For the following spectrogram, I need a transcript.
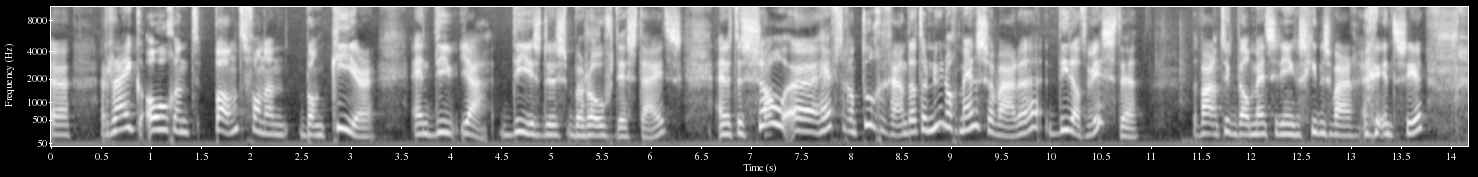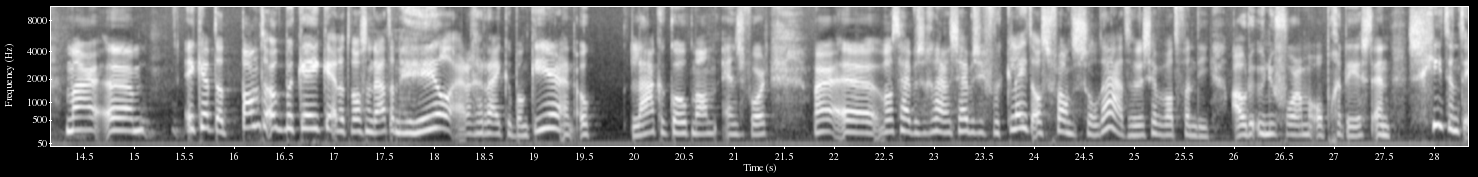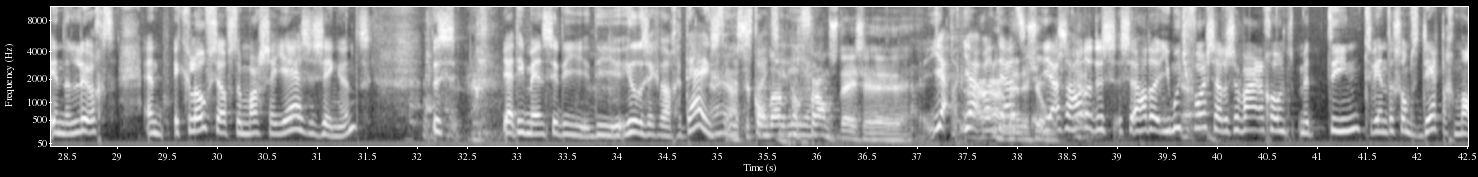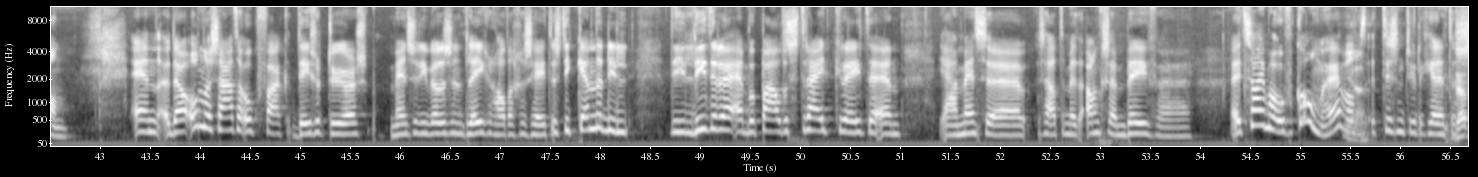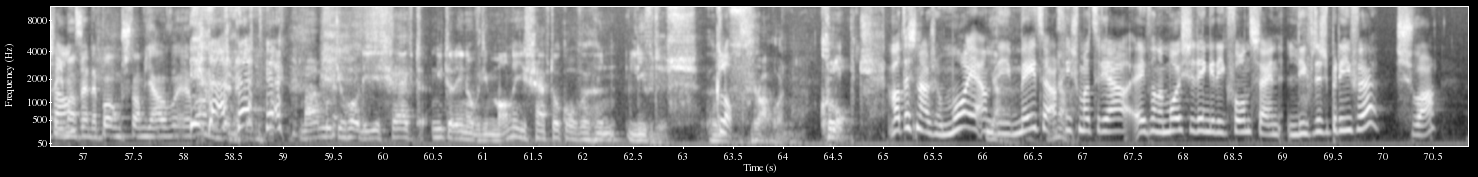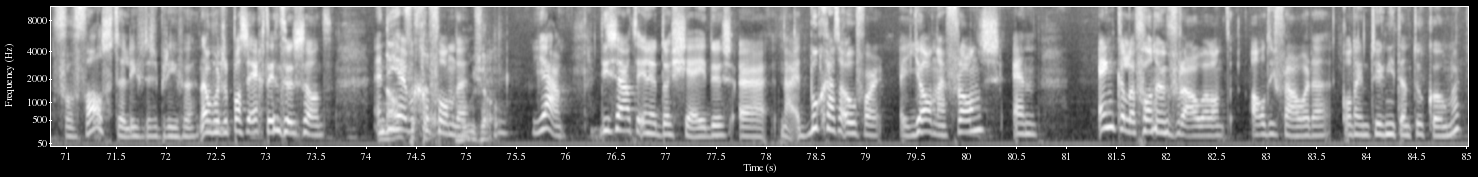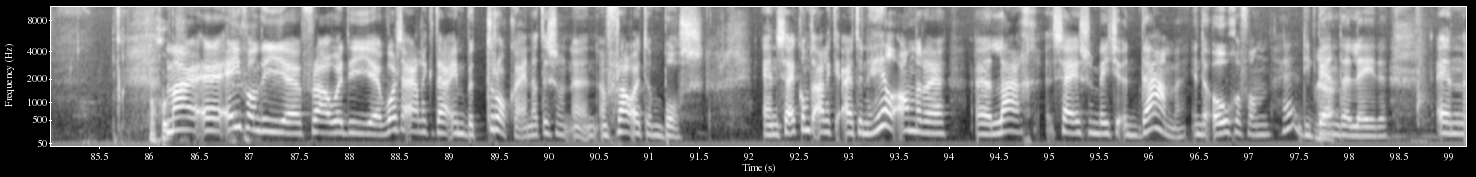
rijkogend pand van een bankier. En die, ja, die is dus beroofd destijds. En het is zo heftig aan toegegaan dat er nu nog mensen waren die dat wisten. Dat waren natuurlijk wel mensen die in geschiedenis waren geïnteresseerd. Maar um, ik heb dat pand ook bekeken. En dat was inderdaad een heel erg rijke bankier. En ook lakenkoopman enzovoort. Maar uh, wat hebben ze gedaan? Ze hebben zich verkleed als Franse soldaten. Dus ze hebben wat van die oude uniformen opgedist. En schietend in de lucht. En ik geloof zelfs de Marseillaise zingend. Dus ja, die mensen die, die hielden zich wel gedijst. Ja, ja, ze konden ook nog Frans, deze Ja, ja, want ja, ja, ze hadden dus... Ze hadden, je moet je voorstellen, ze waren gewoon met 10, 20, soms 30 man. En daaronder zaten ook vaak deserteurs, mensen die wel eens in het leger hadden gezeten. Dus die kenden die, die liederen en bepaalde strijdkreten. En ja, mensen zaten met angst en beven. Het zou je maar overkomen, hè? want het is natuurlijk heel interessant. Dat iemand in de boomstam jouw woning ja. Maar moet je horen, je schrijft niet alleen over die mannen... je schrijft ook over hun liefdes, hun Klopt. vrouwen. Klopt. Wat is nou zo mooi aan die meta-archiefsmateriaal? Een van de mooiste dingen die ik vond zijn liefdesbrieven. Swa vervalste liefdesbrieven. Dan wordt het pas echt interessant. En die Nou, heb ik gevonden. Hoezo? Ja, die zaten in het dossier. Dus eh, nou, het boek gaat over Jan en Frans en enkele van hun vrouwen. Want al die vrouwen, daar kon ik natuurlijk niet aan toekomen. Maar. Maar eh, een van die eh, vrouwen die, wordt eigenlijk daarin betrokken. En dat is een, een, een vrouw uit een bos. En zij komt eigenlijk uit een heel andere laag. Zij is een beetje een dame in de ogen van hè, die Ja. bendeleden. En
